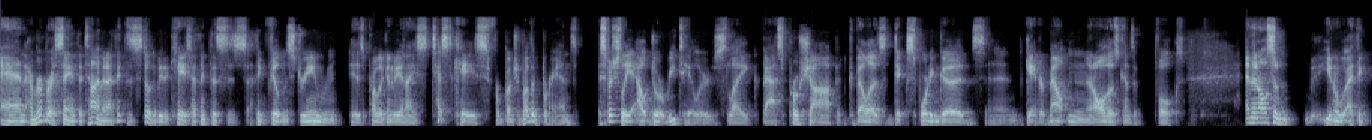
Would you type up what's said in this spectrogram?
And I remember saying at the time, and I think this is still going to be the case. I think this is, I think Field and Stream is probably going to be a nice test case for a bunch of other brands, especially outdoor retailers like Bass Pro Shop and Cabela's, Dick's Sporting Goods, and Gander Mountain, and all those kinds of folks. And then also, you know, I think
